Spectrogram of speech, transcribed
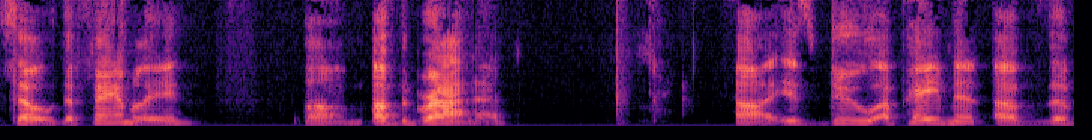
So the family um, of the bride uh, is due a payment of the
